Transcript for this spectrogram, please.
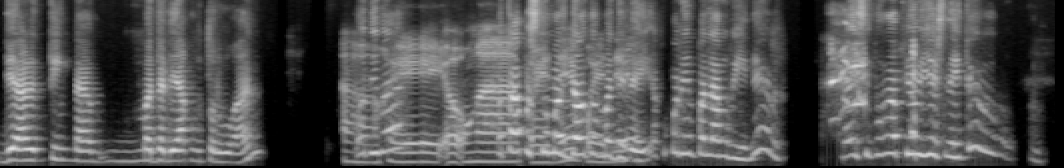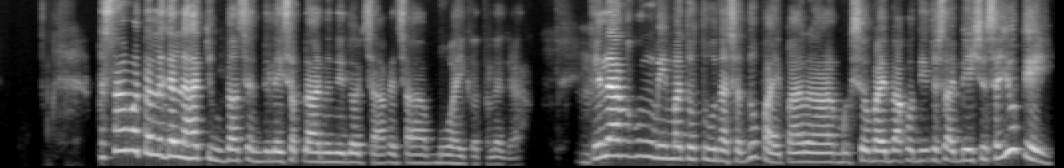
they are think na madali akong turuan. Uh, o, di ba? Okay. Oo nga. Matapos ko mag-doubt o madelay, ako pa rin pala ang winner. Naisip ko nga few years later, kasama talaga lahat yung doubts and delays sa plano ni Lord sa akin sa buhay ko talaga. Hmm. Kailangan kong may matutunan sa Dubai para mag-survive ako dito sa aviation sa UK.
